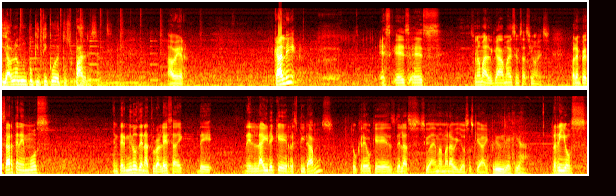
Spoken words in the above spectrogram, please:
y háblame un poquitico de tus padres, Santi. A ver, Cali es, es, es, es una amalgama de sensaciones. Para empezar, tenemos, en términos de naturaleza, de, de- del aire que respiramos, yo creo que es de las ciudades más maravillosas que hay. Privilegiada. Ríos,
